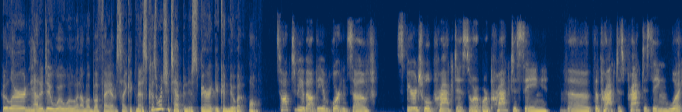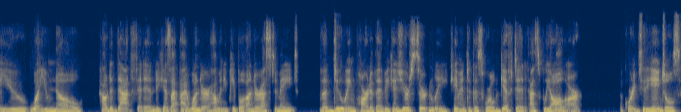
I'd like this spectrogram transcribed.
who learned how to do woo woo, and I'm a buffet of psychicness. Because once you tap into spirit, you can do it all. Talk to me about the importance of spiritual practice or, or practicing the the practice practicing what you what you know how did that fit in? Because I, I wonder how many people underestimate the doing part of it because you're certainly came into this world gifted as we all are according to the angels.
